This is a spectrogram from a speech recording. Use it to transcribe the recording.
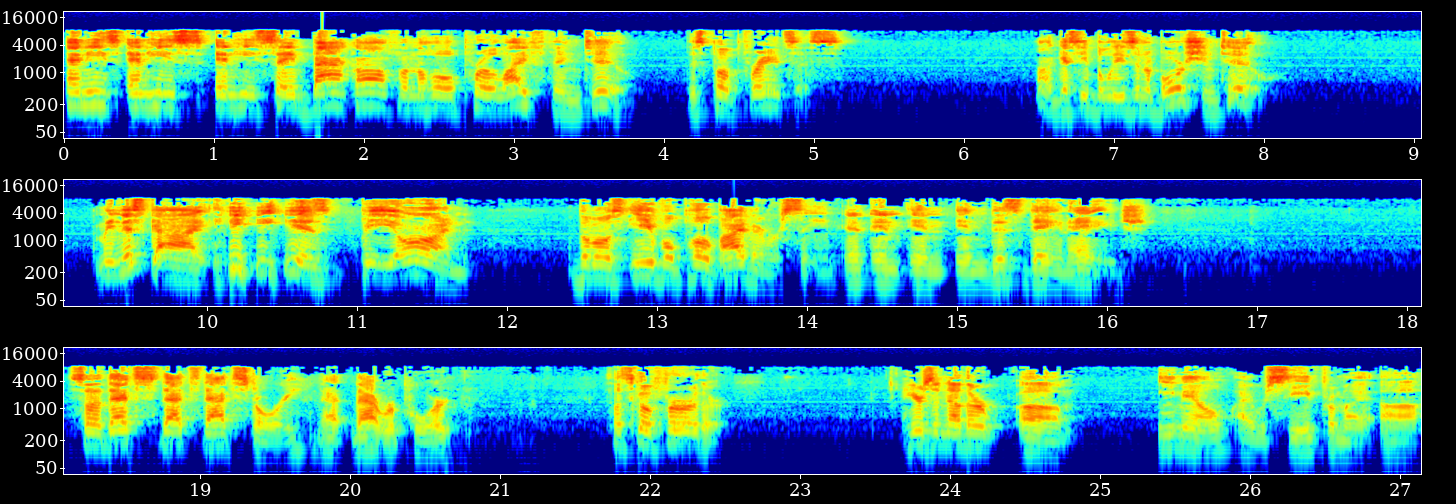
And he's and he's and he's saying back off on the whole pro life thing too. This Pope Francis. Well, I guess he believes in abortion too. I mean, this guy he is beyond the most evil pope I've ever seen in in in, in this day and age. So that's that's that story, that that report. So let's go further. Here's another um, email I received from a uh,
